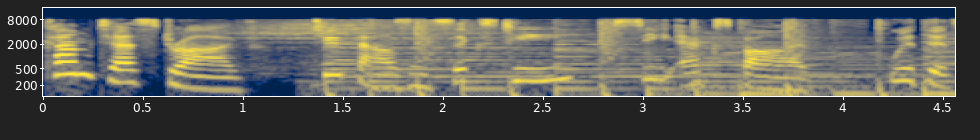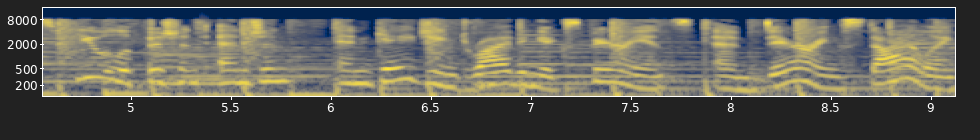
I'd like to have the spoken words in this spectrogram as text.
Come test drive 2016 CX-5. With its fuel-efficient engine, engaging driving experience, and daring styling,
